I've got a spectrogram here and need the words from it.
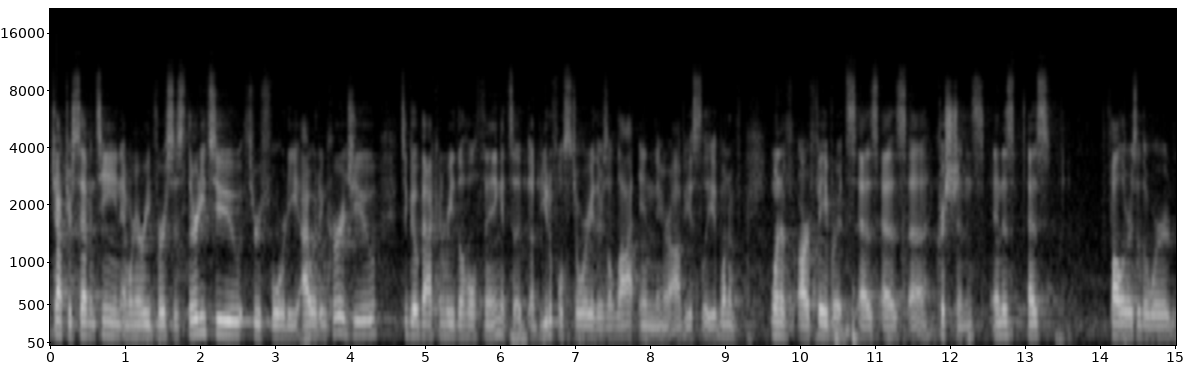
chapter 17, and we're going to read verses 32 through 40. I would encourage you to go back and read the whole thing. It's a, a beautiful story. There's a lot in there, obviously. One of, one of our favorites as, as uh, Christians and as, as followers of the word.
